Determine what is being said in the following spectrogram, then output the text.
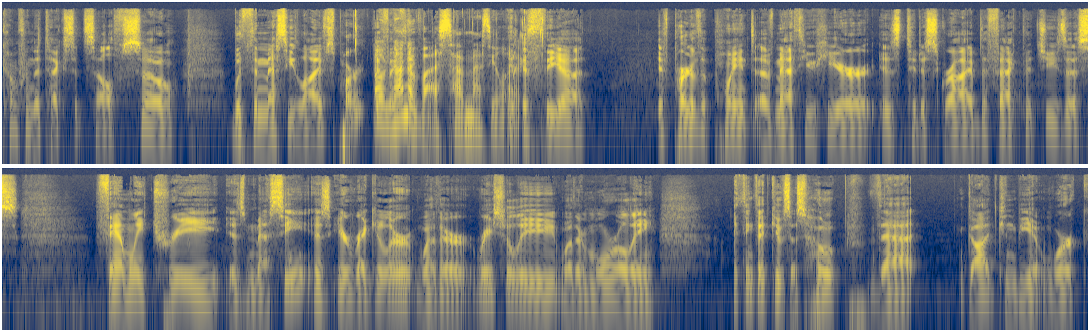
come from the text itself. So with the messy lives part, Oh, none think- of us have messy lives. If the uh, if part of the point of Matthew here is to describe the fact that Jesus' family tree is messy, is irregular, whether racially, whether morally, I think that gives us hope that God can be at work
